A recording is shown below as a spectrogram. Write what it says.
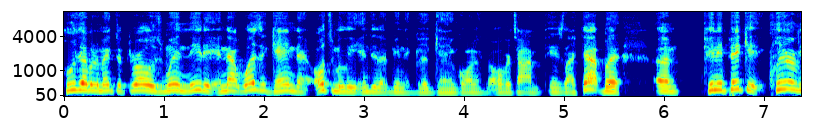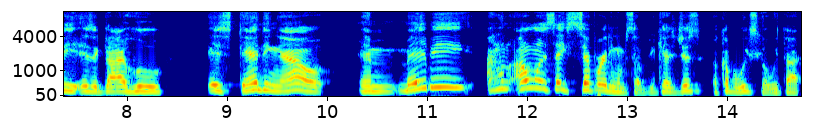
Who's able to make the throws when needed? And that was a game that ultimately ended up being a good game going into overtime, things like that. But um, Kenny Pickett clearly is a guy who is standing out and maybe I don't I don't want to say separating himself because just a couple weeks ago we thought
